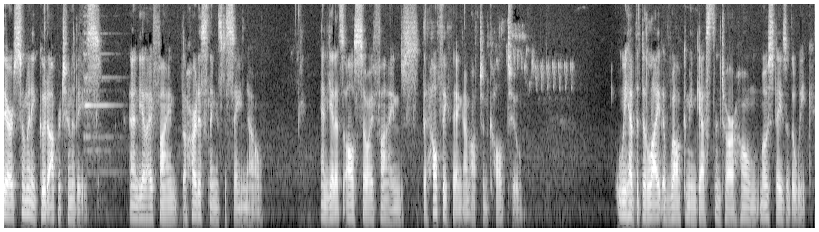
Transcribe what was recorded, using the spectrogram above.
There are so many good opportunities, and yet I find the hardest thing is to say no. And yet it's also, I find, the healthy thing I'm often called to. We have the delight of welcoming guests into our home most days of the week,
